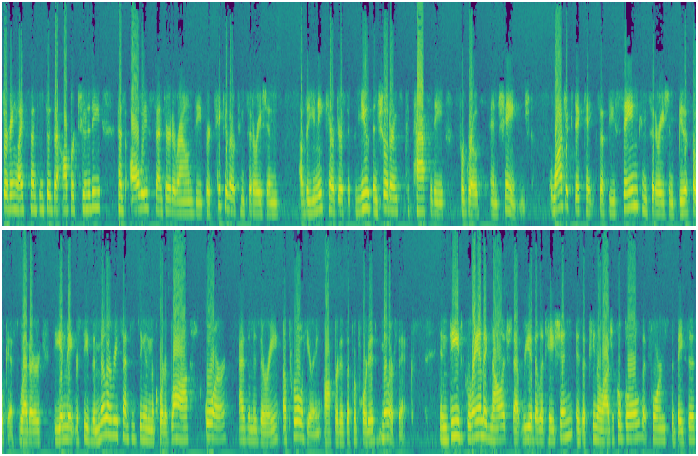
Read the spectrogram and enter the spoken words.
serving life sentences, that opportunity has always centered around the particular considerations of the unique characteristics of youth and children's capacity for growth and change. Logic dictates that these same considerations be the focus, whether the inmate receives a Miller resentencing in the court of law or as in Missouri, a parole hearing offered as a purported Miller fix. Indeed, Graham acknowledged that rehabilitation is a penological goal that forms the basis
